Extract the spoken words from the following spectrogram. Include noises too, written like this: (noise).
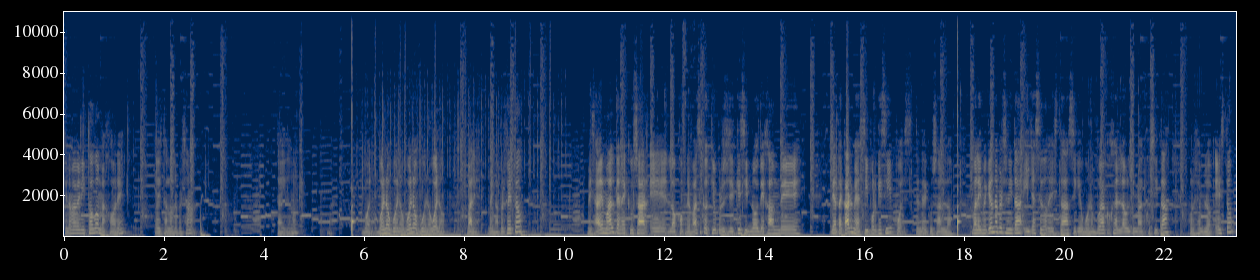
Si no me venís todos, mejor, ¿eh? ¿Dónde está la otra persona? Se ha ido, ¿no? Bueno, bueno, bueno, bueno, bueno, bueno. Vale, venga, perfecto. Me sabe mal tener que usar eh, los cofres básicos, tío Pero si es que si no dejan de, de atacarme así porque sí, pues tendré que usarlo. Vale, y me queda una personita y ya sé dónde está Así que bueno, voy a coger la última cosita. Por ejemplo, esto.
